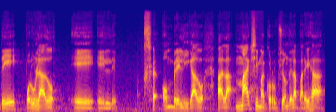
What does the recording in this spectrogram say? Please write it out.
de, por un lado, eh, el hombre ligado a la máxima corrupción de la pareja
